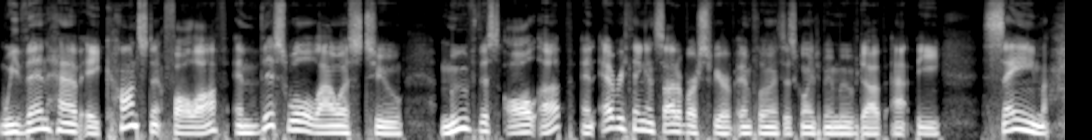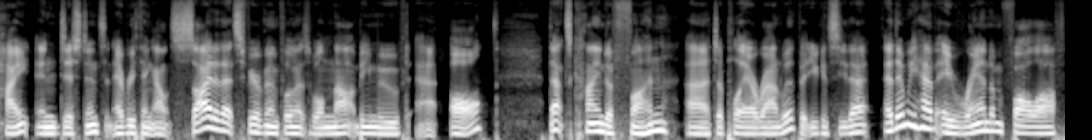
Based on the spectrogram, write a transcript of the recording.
We then have a constant fall off, and this will allow us to move this all up, and everything inside of our sphere of influence is going to be moved up at the same height and distance, and everything outside of that sphere of influence will not be moved at all. That's kind of fun uh, to play around with, but you can see that. And then we have a random fall off,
